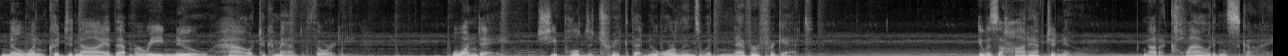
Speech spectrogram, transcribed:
no one could deny that Marie knew how to command authority. One day, she pulled a trick that New Orleans would never forget. It was a hot afternoon, not a cloud in the sky.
